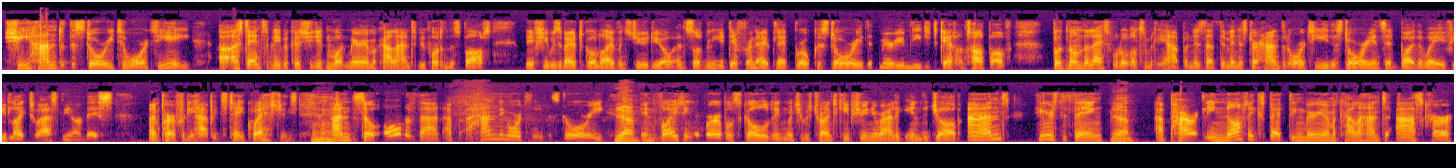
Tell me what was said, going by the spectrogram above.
she handed the story to RTE, uh, ostensibly because she didn't want Miriam O'Callaghan to be put on the spot if she was about to go live in studio and suddenly a different outlet broke a story that Miriam needed to get on top of. But nonetheless, what ultimately happened is that the minister handed RTE the story and said, by the way, if you'd like to ask me on this, I'm perfectly happy to take questions. Mm. And so all of that, uh, handing RTE the story, yeah. inviting a verbal scolding when she was trying to keep Ní Raghallaigh in the job, and here's the thing, yeah. apparently not expecting Miriam O'Callaghan to ask her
